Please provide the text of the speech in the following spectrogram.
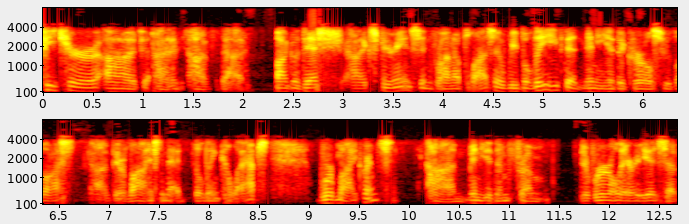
feature of, uh, of the Bangladesh uh, experience in Rana Plaza, we believe that many of the girls who lost their lives in that building collapse were migrants, many of them from the rural areas of,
